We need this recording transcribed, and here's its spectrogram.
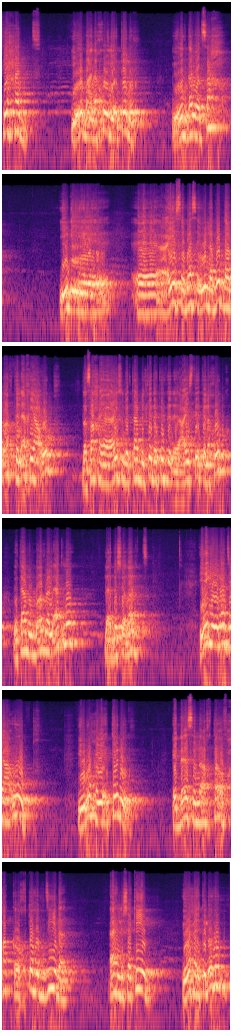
في حد يقوم على أخوه يقتله ويقول دون صح يجي عيسى مثلا يقول لابد أن أقتل أخي يعقوب. ده صح يا عيسى إنك تعمل كده عايز تقتل أخوك وتعمل مؤامرة لقتله؟ لا ده شيء غلط يجي ولاد يعقوب يروحوا يقتلوا الناس اللي أخطأوا في حق أختهم دينا أهل شكيم يروحوا يقتلوهم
